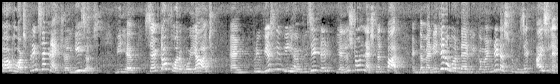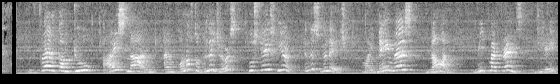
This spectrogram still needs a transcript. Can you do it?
about hot springs and natural geysers. We have set off for a voyage and previously we have visited Yellowstone National Park and the manager over there recommended us to visit Iceland. Welcome to Iceland. I am one of the villagers who stays here in this village. My name is Naman. Meet my friends Dhire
